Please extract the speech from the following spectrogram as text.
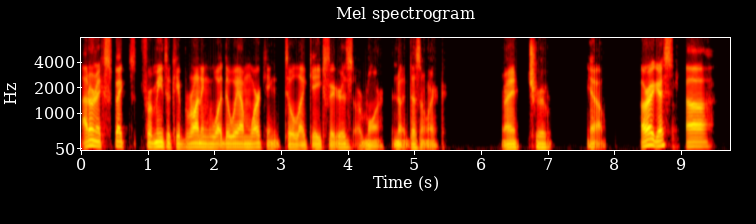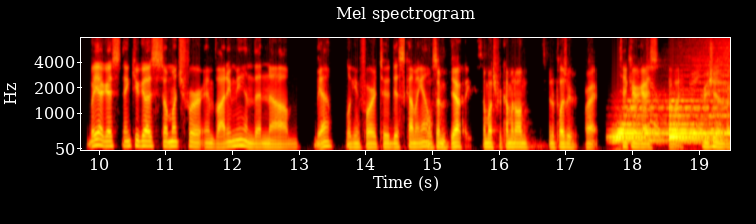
I don't expect for me to keep running what the way I'm working till like eight figures or more. No, it doesn't work. Right. True. Yeah. All right, guys. Uh, but yeah, guys, thank you guys so much for inviting me, and then um, yeah, looking forward to this coming out. Awesome. Yeah. Thank you so much for coming on been a pleasure. All right. Take care, guys. Bye bye. Appreciate it.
